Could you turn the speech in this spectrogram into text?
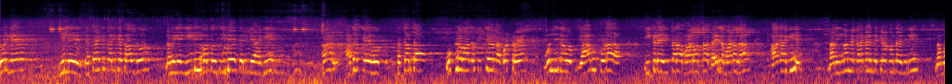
ಇವರಿಗೆ ಇಲ್ಲಿ ಎಸ್ ಐ ಟಿ ತನಿಖೆ ಸಾಲದು. ನಮಗೆ ಇಡಿ ಮತ್ತು ಸಿಬಿಐ ತನಿಖೆ ಆಗಿ ಆ, ಅದಕ್ಕೆ ತಕ್ಕಂತ ಉಗ್ರವಾದ ಶಿಕ್ಷೆಯನ್ನ ಕೊಟ್ರೆ ಮುಂದಿನ ಯಾರು ಕೂಡ ಈ ಕಡೆ ಈ ತರ ಮಾಡುವಂತ ಧೈರ್ಯ ಮಾಡಲ್ಲ. ಹಾಗಾಗಿ ನಾನು ಇನ್ನೊಮ್ಮೆ ಕಳಕಳಿಯಿಂದ ಕೇಳ್ಕೊತಾ ಇದ್ದೀನಿ. ನಮ್ಮ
